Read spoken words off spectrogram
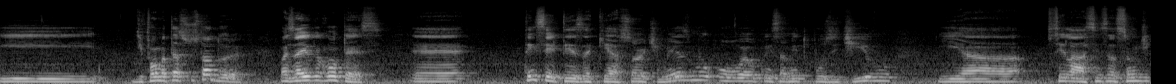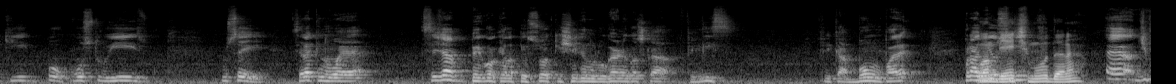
e de forma até assustadora. Mas aí o que acontece? É, tem certeza que é a sorte mesmo ou é o pensamento positivo e a, sei lá, a sensação de que, pô, construir, não sei, será que não é... Você já pegou aquela pessoa que chega no lugar e o negócio fica feliz? Fica bom? Pare... Pra o ambiente muda, né? É, de,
